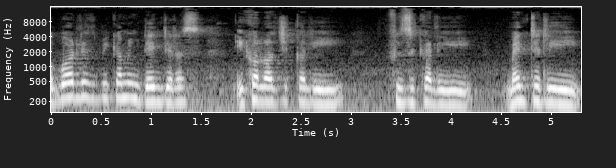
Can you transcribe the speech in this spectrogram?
the world is becoming dangerous ecologically, physically, mentally.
